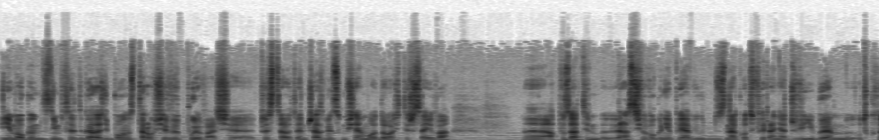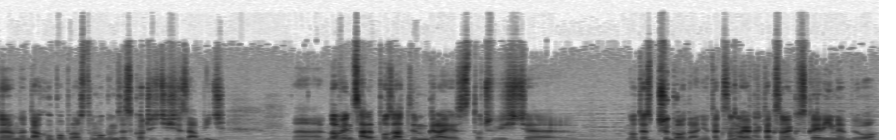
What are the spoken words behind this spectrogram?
i nie mogłem z nim wtedy gadać, bo on starał się wypływać e, przez cały ten czas, więc musiałem ładować też save'a. E, A poza tym raz się w ogóle nie pojawił znak otwierania drzwi i byłem, utknąłem na dachu po prostu, mogłem zeskoczyć i się zabić. E, No więc, ale poza tym gra jest oczywiście, no to jest przygoda, nie? Tak samo, No jak, tak. tak. samo jak w Skyrimie było.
